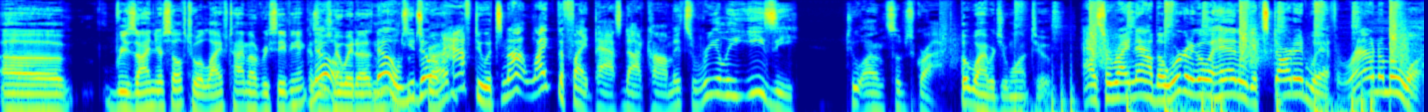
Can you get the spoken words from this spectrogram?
Uh, resign yourself to a lifetime of receiving it because there's no way to No, you don't have to. It's not like the fightpass.com. It's really easy to unsubscribe. But why would you want to? As for right now, though, we're going to go ahead and get started with round number one.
